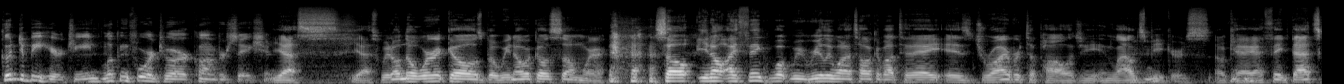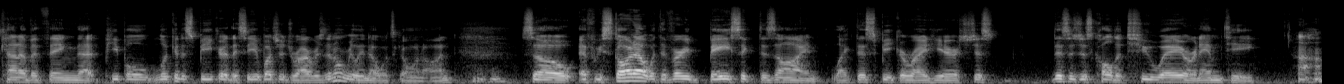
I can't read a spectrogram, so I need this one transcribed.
good to be here, Gene. Looking forward to our conversation. Yes, yes. We don't know where it goes, but we know it goes somewhere. so, you know, I think what we really want to talk about today is driver topology in loudspeakers. Mm-hmm. Okay, mm-hmm. I think that's kind of a thing that people look at a speaker, they see a bunch of drivers, they don't really know what's going on. Mm-hmm. So, if we start out with a very basic design, like this speaker right here, it's just this is just called a two-way or an MT. Uh-huh.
